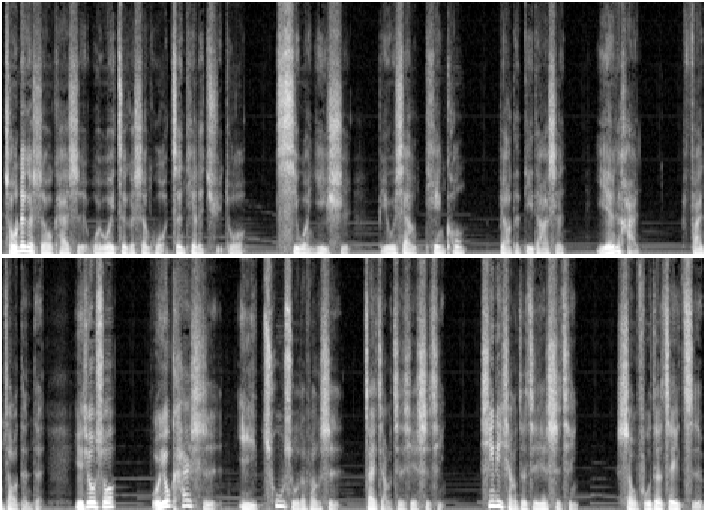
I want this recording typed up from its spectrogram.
从那个时候开始，我为这个生活增添了许多奇闻异事，比如像天空表的滴答声、严寒、烦躁等等。也就是说，我又开始以粗俗的方式在讲这些事情，心里想着这些事情，手扶着这一支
